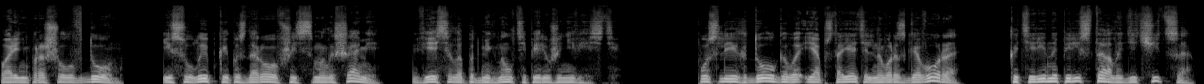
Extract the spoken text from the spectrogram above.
парень прошел в дом и, с улыбкой поздоровавшись с малышами, весело подмигнул теперь уже невесте. После их долгого и обстоятельного разговора Катерина перестала дичиться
